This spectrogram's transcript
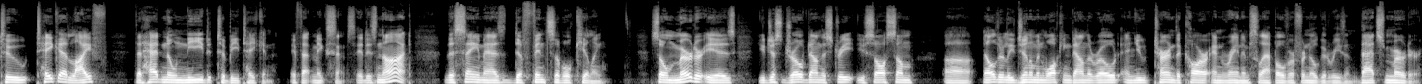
To take a life that had no need to be taken, if that makes sense. It is not the same as defensible killing. So murder is you just drove down the street, you saw some uh, elderly gentleman walking down the road, and you turned the car and ran him slap over for no good reason. That's murder.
